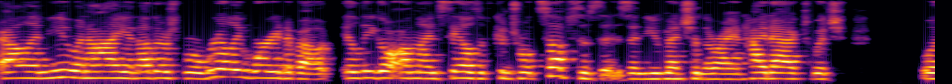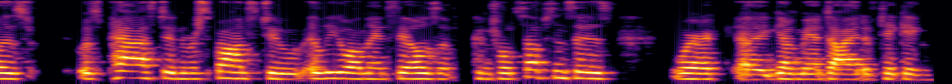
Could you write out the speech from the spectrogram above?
Alan, you and I and others were really worried about illegal online sales of controlled substances. And you mentioned the Ryan Haight Act, which was was passed in response to illegal online sales of controlled substances, where a young man died of taking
